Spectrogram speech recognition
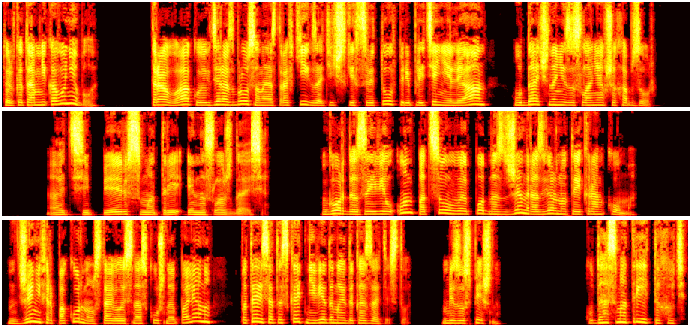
Только там никого не было. Трава, кое-где разбросанные островки экзотических цветов, переплетение лиан, удачно не заслонявших обзор. «А теперь смотри и наслаждайся», — гордо заявил он, подсовывая под нос Джен развернутый экран кома. Дженнифер покорно уставилась на скучную поляну, пытаясь отыскать неведомые доказательства. Безуспешно. «Куда смотреть-то хоть?»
